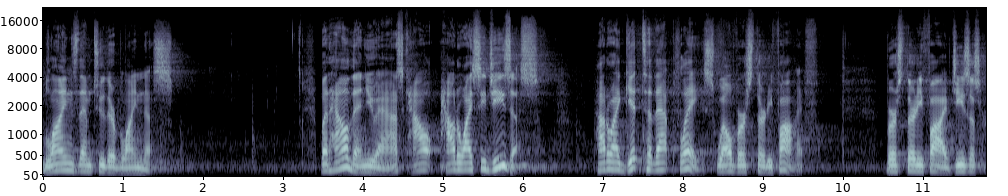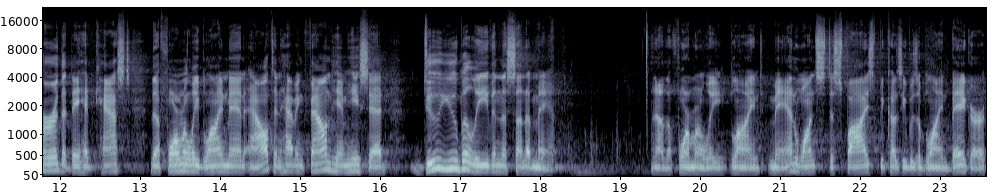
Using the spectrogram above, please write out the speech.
blinds them to their blindness. But how then, you ask, how, how do I see Jesus? How do I get to that place? Well, verse 35. Verse 35 Jesus heard that they had cast the formerly blind man out, and having found him, he said, Do you believe in the Son of Man? Now, the formerly blind man, once despised because he was a blind beggar,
